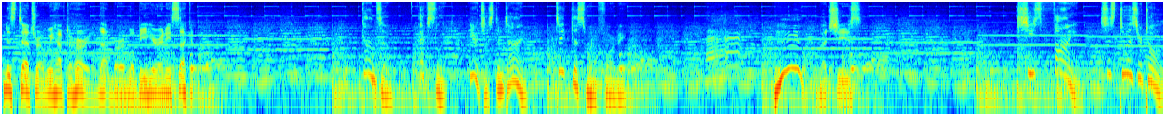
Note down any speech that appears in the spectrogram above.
Miss Tetra, we have to hurry. That bird will be here any second. Gonzo, excellent. You're just in time. Take this one for me. But she's... She's fine. Just do as you're told.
